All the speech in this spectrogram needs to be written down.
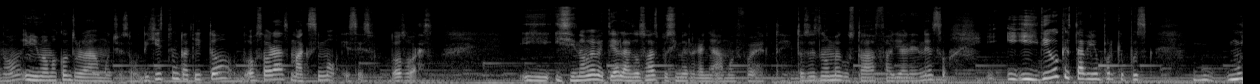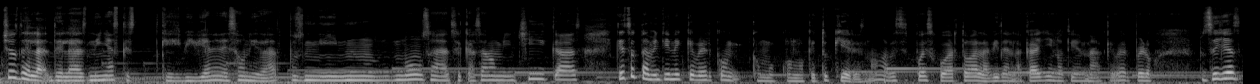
¿no? Y mi mamá controlaba mucho eso. Dijiste un ratito, dos horas máximo, es eso, dos horas. Y, y, si no me metía las dos horas, pues sí me regañaba muy fuerte. Entonces no me gustaba fallar en eso. Y, digo que está bien porque pues muchas de, de las niñas que, que, vivían en esa unidad, pues ni, no, o sea, se casaron bien chicas. Que eso también tiene que ver con, como, con lo que tú quieres, ¿no? A veces puedes jugar toda la vida en la calle y no tiene nada que ver. Pero pues ellas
